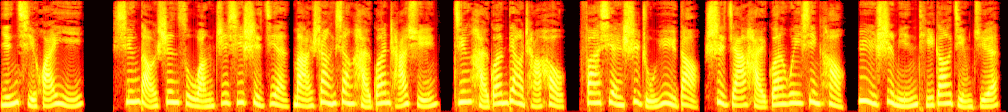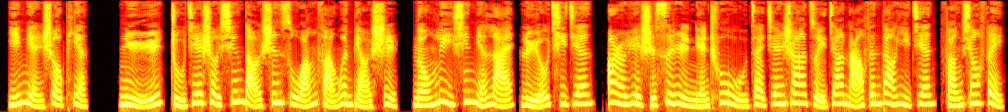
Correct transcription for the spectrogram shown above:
引起怀疑。星岛申诉王知悉事件，马上向海关查询。经海关调查后，发现事主遇到是假海关微信号，欲市民提高警觉，以免受骗。女主接受星岛申诉网访问表示，农历新年来旅游期间，二月十四日年初五在尖沙咀加拿分到一间房消费，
